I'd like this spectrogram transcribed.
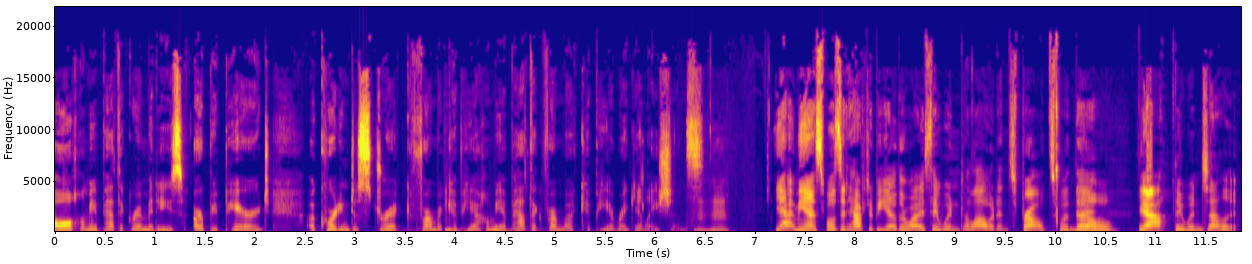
all homeopathic remedies are prepared according to strict pharmacopoeia, homeopathic pharmacopoeia regulations. Mm-hmm. Yeah, I mean I suppose it'd have to be, otherwise they wouldn't allow it in sprouts, would No. they? Yeah, They wouldn't sell it.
